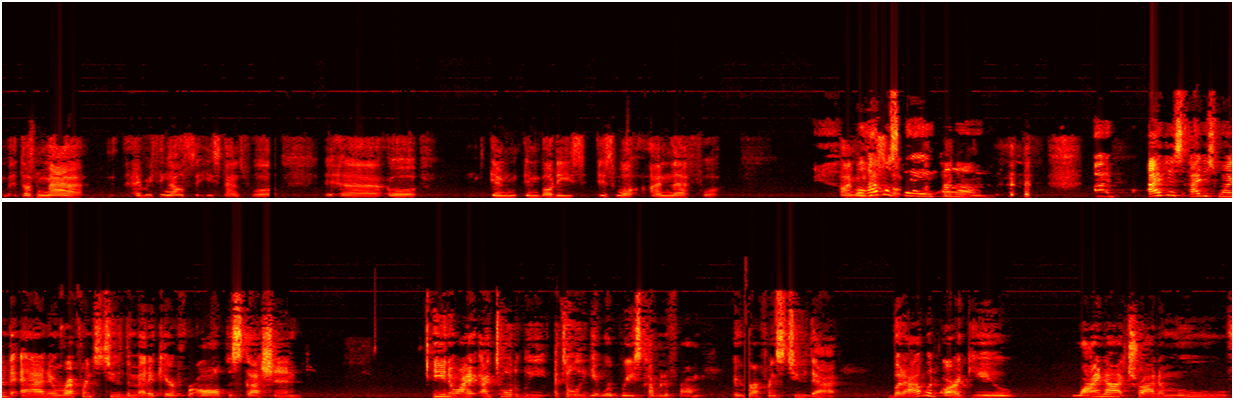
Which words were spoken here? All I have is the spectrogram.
it doesn't matter. Everything else that he stands for uh, or em- embodies is what I'm there for. I'm Well, I will say, um, I I just I just wanted to add in reference to the Medicare for all discussion. You know, I, I totally I totally get where Bree's coming from in reference to that. But I would argue why not try to move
